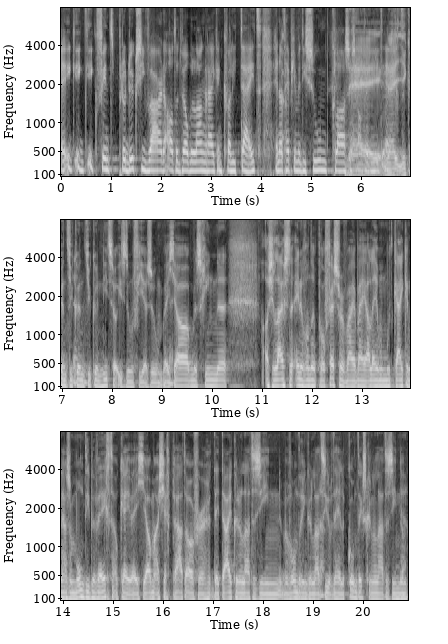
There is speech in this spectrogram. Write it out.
Uh, ik, ik, ik vind productiewaarde altijd wel belangrijk en kwaliteit. En dat heb je met die Zoom-classes nee, altijd niet. Nee, je kunt, je, kunt, je kunt niet zoiets doen via Zoom. Weet je wel, misschien. Uh, als je luistert naar een of andere professor waarbij je alleen maar moet kijken naar zijn mond die beweegt, oké, weet je wel. Maar als je echt praat over detail kunnen laten zien, bewondering kunnen laten zien of de hele context kunnen laten zien, dan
